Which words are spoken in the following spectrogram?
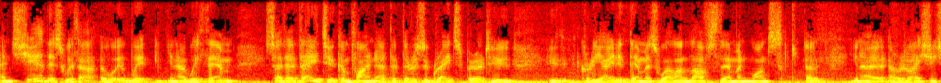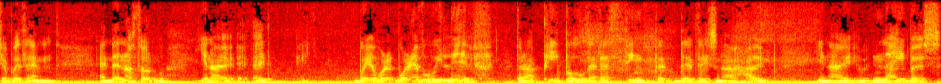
and share this with, uh, with, you know with them, so that they too can find out that there is a great Spirit who who created them as well and loves them and wants a, uh, you know a relationship with them. And then I thought, you know, it, where, wherever we live, there are people that think that, that there's no hope. You know, neighbours.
